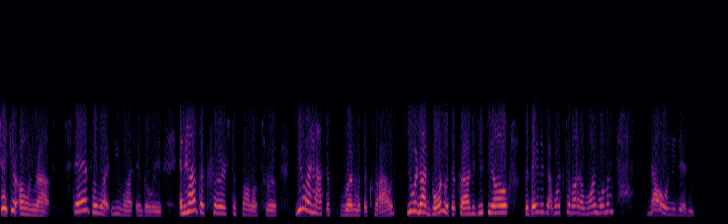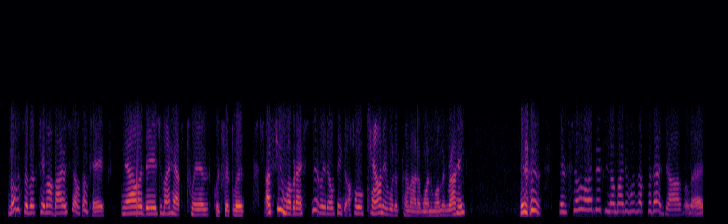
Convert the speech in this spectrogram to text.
Take your own route. Stand for what you want and believe, and have the courage to follow through. You don't have to run with the crowd. You were not born with the crowd. Did you see all the babies that once come out of one woman? No, you didn't. Most of us came out by ourselves. Okay, nowadays you might have twins, quadruplets, a few more, but I certainly don't think a whole county would have come out of one woman, right? and so I bet you nobody was up for that job, okay?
